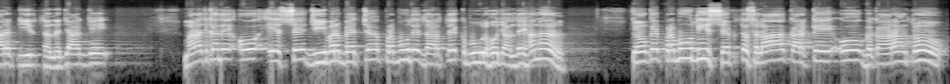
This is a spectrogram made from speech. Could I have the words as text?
ਹਰ ਕੀਰਤਨ ਜਾਗੇ। ਮਹਾਰਾਜ ਕਹਿੰਦੇ, ਉਹ ਇਸੇ ਜੀਵਨ ਵਿੱਚ ਪ੍ਰਭੂ ਦੇ ਦਰ ਤੇ ਕਬੂਲ ਹੋ ਜਾਂਦੇ ਹਨ। ਕਿਉਂਕਿ ਪ੍ਰਭੂ ਦੀ ਸਿਫਤ ਸਲਾਹ ਕਰਕੇ ਉਹ ਵਿਕਾਰਾਂ ਤੋਂ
